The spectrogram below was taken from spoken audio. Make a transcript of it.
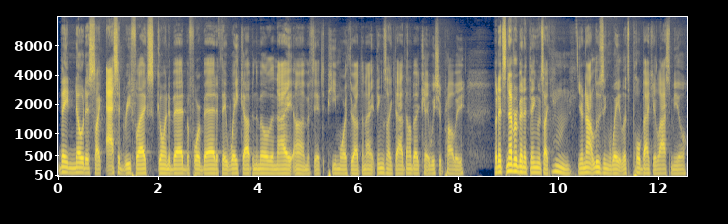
they notice like acid reflex going to bed before bed if they wake up in the middle of the night um, if they have to pee more throughout the night things like that then i'll be like okay we should probably but it's never been a thing where it's like hmm you're not losing weight let's pull back your last meal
